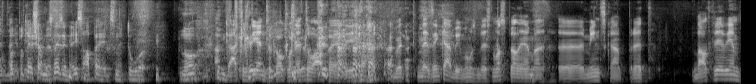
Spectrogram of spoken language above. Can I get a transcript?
Es patiešām es nezinu, es apēdu ne to. Nu, Katru dienu tur kaut ko ne to apēdīju. Bet nezinu, kā bija. Mums mēs nospēlējām uh, Minskā pret Baltkrieviem.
